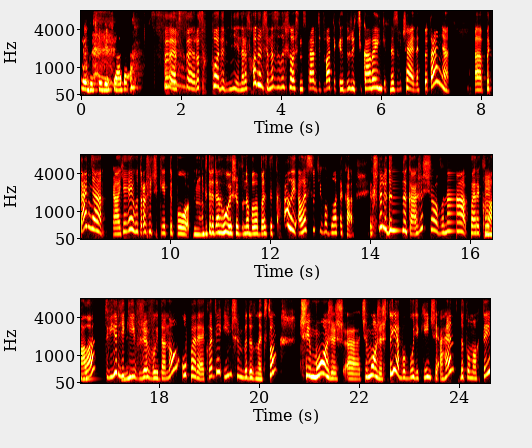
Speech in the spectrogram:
Вибачте, дівчата. Все, все, розходимо. Ні, не розходимося. У нас залишилось насправді два таких дуже цікавеньких, незвичайних питання. Е, питання, я його трошечки, типу, відредагую, щоб воно було без деталей, але суть його була така: якщо людина каже, що вона переклала mm-hmm. твір, який вже видано у перекладі іншим видавництвом, чи можеш, е, чи можеш ти або будь-який інший агент допомогти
